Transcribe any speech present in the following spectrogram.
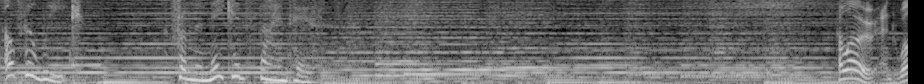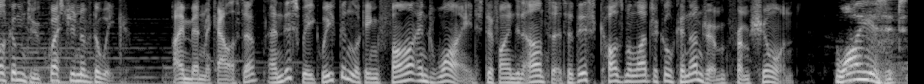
of the Week from the Naked Scientists. Hello, and welcome to Question of the Week. I'm Ben McAllister, and this week we've been looking far and wide to find an answer to this cosmological conundrum from Sean. Why is it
